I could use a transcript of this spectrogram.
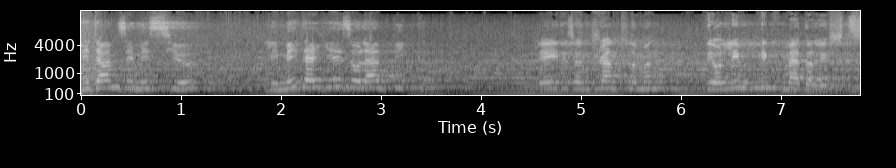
Mesdames et messieurs, les médaillés olympiques. Ladies and gentlemen, the Olympic medalists.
